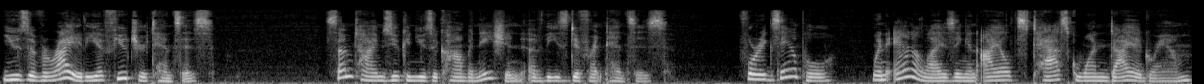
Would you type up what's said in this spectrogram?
Use a variety of future tenses. Sometimes you can use a combination of these different tenses. For example, when analyzing an IELTS Task 1 diagram,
